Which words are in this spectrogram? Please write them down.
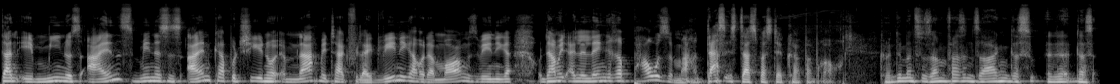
dann eben minus eins, mindestens ein Cappuccino im Nachmittag vielleicht weniger oder morgens weniger und damit eine längere Pause machen. Das ist das, was der Körper braucht. Könnte man zusammenfassend sagen, dass, äh, dass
